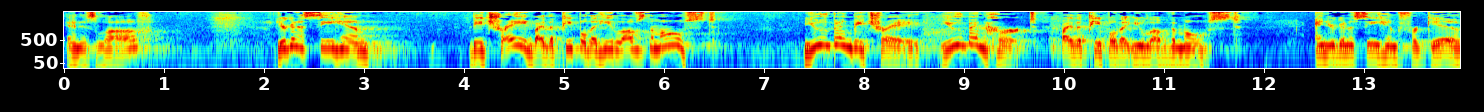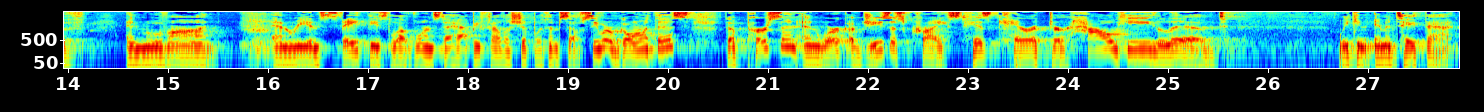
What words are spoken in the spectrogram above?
and his love you're going to see him betrayed by the people that he loves the most. You've been betrayed. You've been hurt by the people that you love the most. And you're going to see him forgive and move on and reinstate these loved ones to happy fellowship with himself. See where we're going with this? The person and work of Jesus Christ, his character, how he lived, we can imitate that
